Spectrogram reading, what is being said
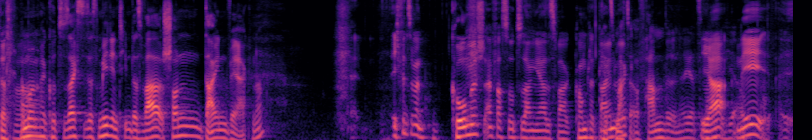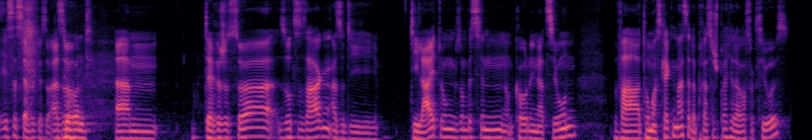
das war. Aber mal kurz, du sagst, das Medienteam, das war schon dein Werk, ne? Ich finde es immer komisch, einfach so zu sagen, ja, das war komplett dein Jetzt macht er auf Humble, ne? Jetzt Ja, nee, auf- ist es ja wirklich so. Also, ähm, der Regisseur sozusagen, also die, die Leitung so ein bisschen und Koordination war Thomas Keckenmeister, der Pressesprecher der Rostock Series.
